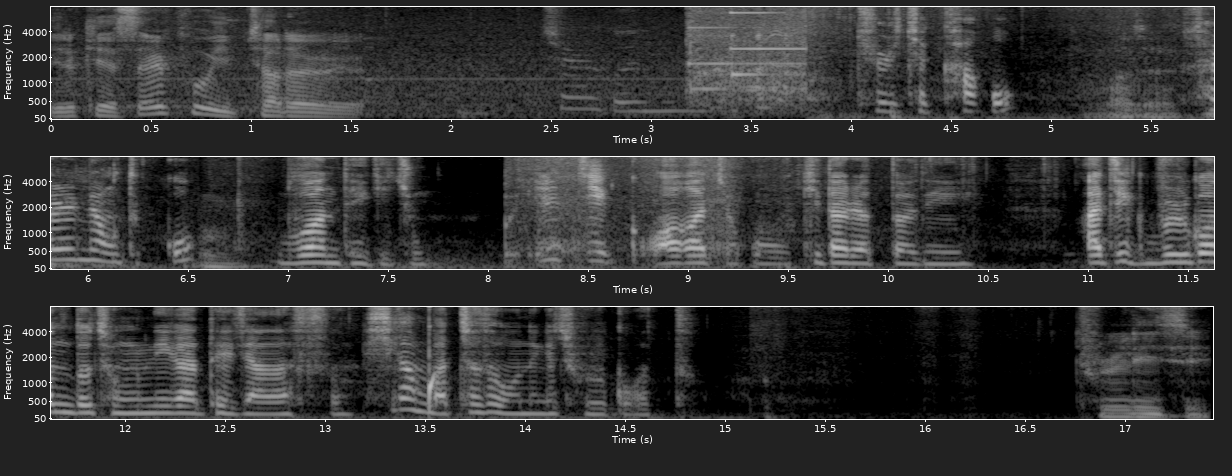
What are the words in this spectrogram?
이렇게 셀프 입찰을 출근. 출첵하고 맞아요. 설명 듣고 응. 무한 대기 중. 일찍 와가지고 기다렸더니 아직 물건도 정리가 되지 않았어. 시간 맞춰서 오는 게 좋을 것 같아. 졸리지.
